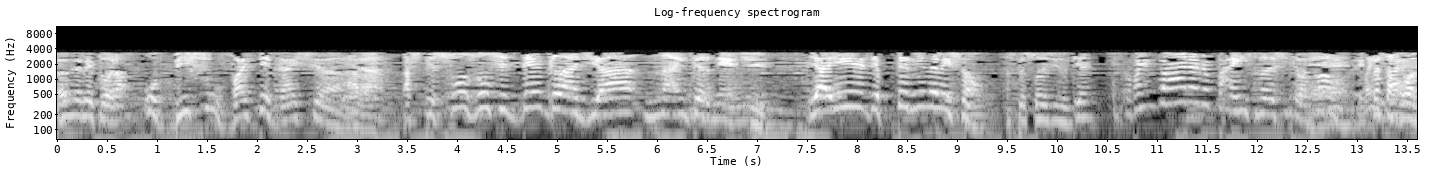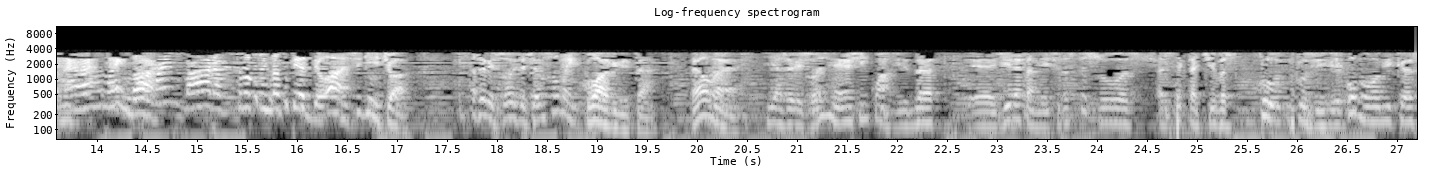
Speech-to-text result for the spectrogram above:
É. Ano eleitoral. O bicho vai pegar esse ano. Ah, As pessoas vão se degladiar na internet. E aí, de- termina a eleição. As pessoas dizem o quê? Vai embora do país. Não é assim que elas falam? É, vai com essa embora. voz, né? Vai embora. Vai embora. Você não candidato perdeu. Ó, é o seguinte, ó. As eleições desse ano são uma incógnita. Não, não é? E as eleições mexem com a vida eh, diretamente das pessoas, as expectativas, clu- inclusive econômicas,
